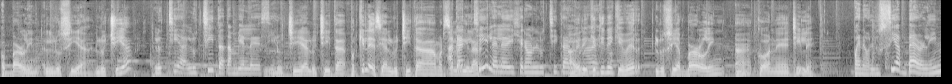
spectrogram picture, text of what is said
Berlin, Lucía. ¿Luchía? Luchía, Luchita también le decían. Luchía, Luchita. ¿Por qué le decían Luchita a Marcela Acá en Aguilar? Chile le dijeron Luchita. A ver, ¿y qué vez. tiene que ver Lucía Berlin ah, con eh, Chile? Bueno, Lucía Berlin,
